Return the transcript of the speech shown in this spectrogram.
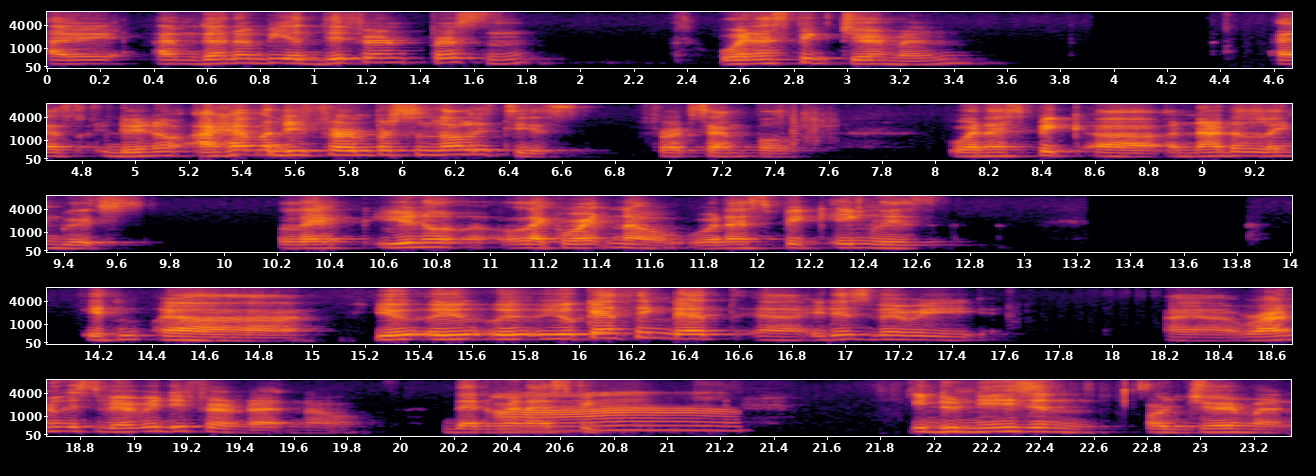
I I'm gonna be a different person when I speak German. As do you know, I have a different personalities. For example, when I speak uh, another language, like you know, like right now when I speak English, it uh, you you you- can think that uh, it is very uh, Ranu is very different right now than when I speak ah, Indonesian or German.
